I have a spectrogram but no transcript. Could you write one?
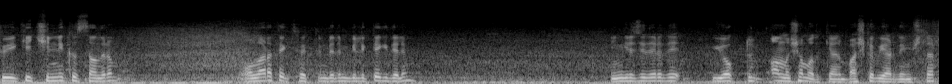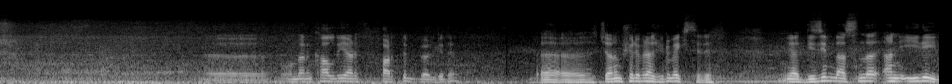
Şu iki Çinli kız sanırım. Onlara teklif ettim dedim birlikte gidelim. İngilizceleri de yoktu. Anlaşamadık yani başka bir yerdeymişler. Ee, onların kaldığı yer farklı bir bölgede. Ee, canım şöyle biraz yürümek istedi. Ya dizim de aslında hani iyi değil,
